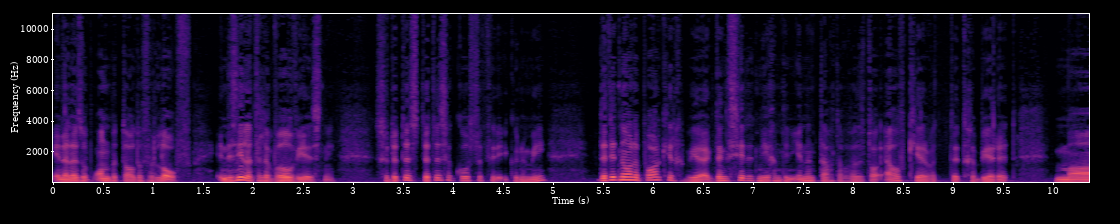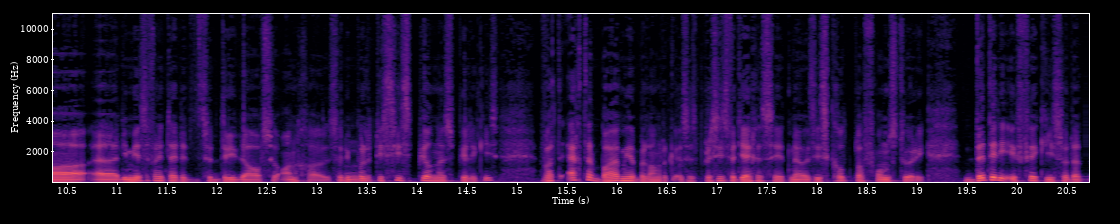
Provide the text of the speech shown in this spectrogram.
en hulle is op onbetaalde verlof. En dis nie dat hulle wil wees nie. So dit is dit is 'n koste vir die ekonomie. Dit het nou al 'n paar keer gebeur. Ek dink sedert 1981 was dit al 11 keer wat dit gebeur het. Maar uh die meeste van die tyd het dit so 3 dae of so aangehou. So die hmm. politici speel nou speletjies. Wat egter baie meer belangrik is, is presies wat jy gesê het nou, is die skuldplafon storie. Dit het die effek hierso dat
